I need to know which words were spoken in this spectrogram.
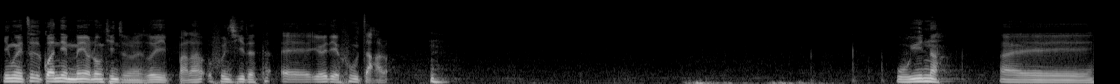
因为这个观念没有弄清楚呢，所以把它分析的太呃有点复杂了。五蕴呐，哎，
